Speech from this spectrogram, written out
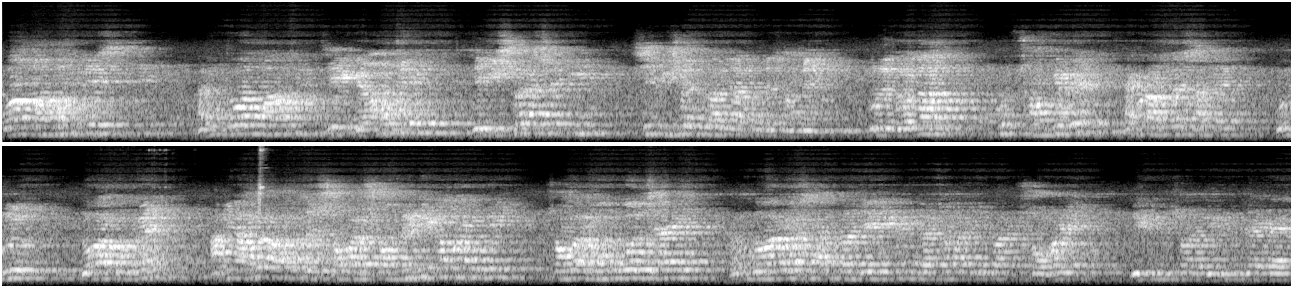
গোয়া মাহমুদে এসেছি। এবং গোয়া মাহমুদ যে গ্রাউন্ডে, যে বিষয় আছে কি, সেই বিষয়গুলো আমি আপনাদের সামনে তুলে ধরলাম। খুব সংক্ষেপে এখন আপনাদের সামনে হুজুর দোয়া করবেন। আমি আবার আপনাদের সবার সমৃদ্ধি কামনা করি, সবার মঙ্গল চাই এবং দোয়ার পাশে আপনারা যে শহরে, বিভিন্ন সময় বিভিন্ন জায়গায়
